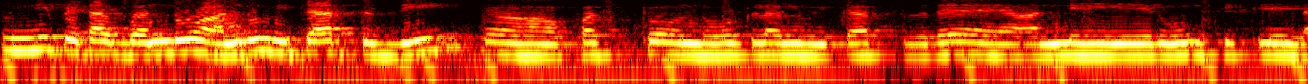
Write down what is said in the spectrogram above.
ಸುನ್ನಿಪೇಟೆಗೆ ಬಂದು ಅಲ್ಲೂ ವಿಚಾರಿಸಿದ್ವಿ. ಫಸ್ಟ್ ಒಂದು ಹೋಟ್ಲಲ್ಲಿ ವಿಚಾರಿಸಿದ್ರೆ ಅಲ್ಲಿ ರೂಮ್ ಸಿಕ್ಲಿಲ್ಲ.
